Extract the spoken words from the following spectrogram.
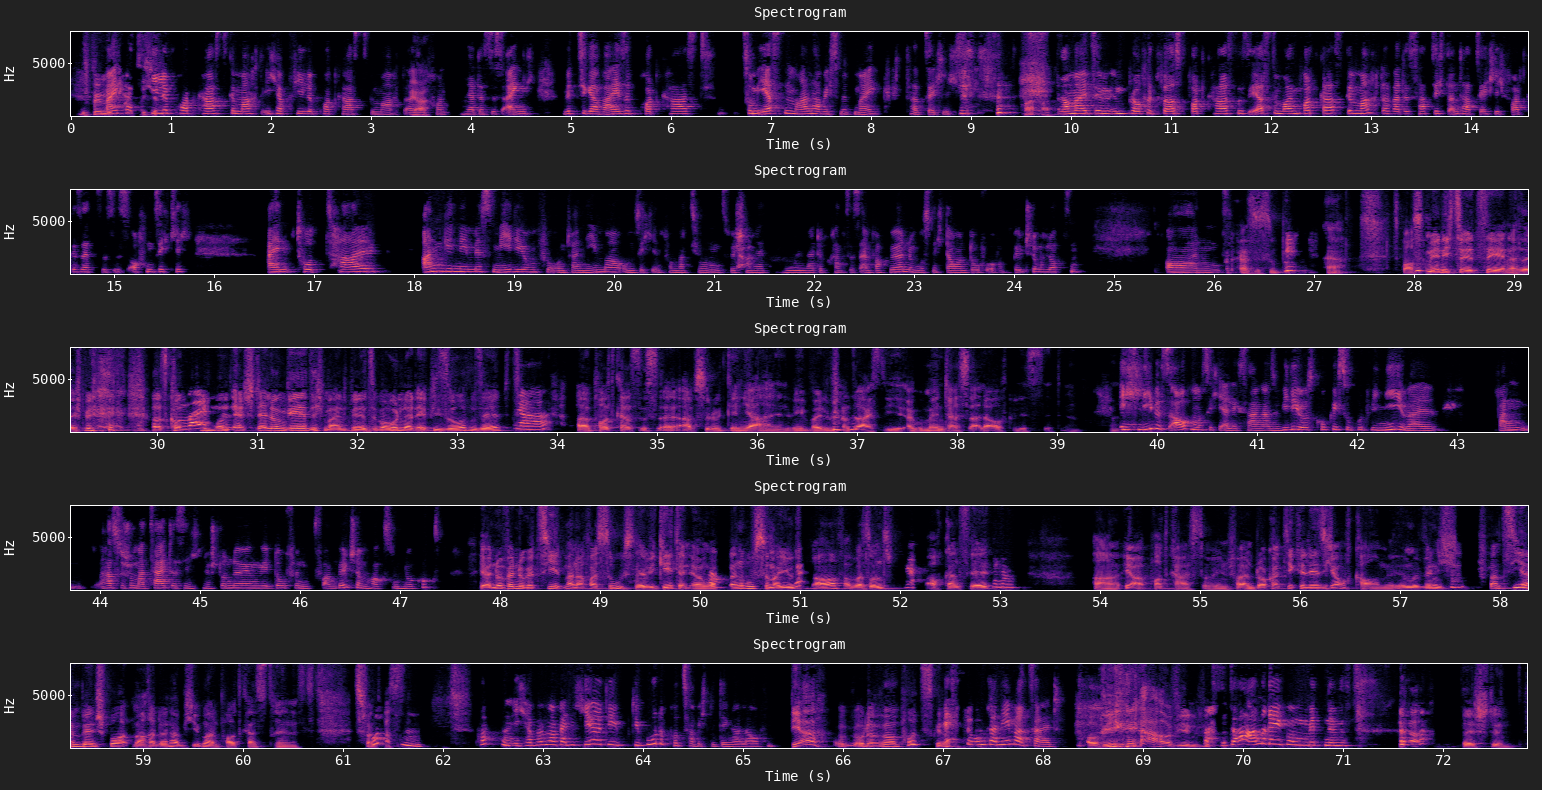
Mike hat viele Podcasts gemacht, ich habe viele Podcasts gemacht. Also ja. von ja, das ist eigentlich witzigerweise Podcast. Zum ersten Mal habe ich es mit Mike tatsächlich ah. damals im, im Profit First Podcast das erste Mal einen Podcast gemacht, aber das hat sich dann tatsächlich fortgesetzt. Es ist offensichtlich ein total angenehmes Medium für Unternehmer, um sich Informationen zwischen ja. zu holen, weil du kannst es einfach hören, du musst nicht dauernd doof auf den Bildschirm glotzen. Und das ist super. Ja, das brauchst du mir nicht zu erzählen. Also ich bin, was Konsum und Erstellung geht, ich meine, ich bin jetzt über 100 Episoden selbst. Ja. Aber Podcast ist äh, absolut genial, wie, weil du schon mhm. sagst, die Argumente hast du alle aufgelistet. Ja. Ich liebe es auch, muss ich ehrlich sagen. Also Videos gucke ich so gut wie nie, weil wann hast du schon mal Zeit, dass ich eine Stunde irgendwie doof vor dem Bildschirm hockst und nur guckst? Ja, nur wenn du gezielt mal nach was suchst, ne? wie geht denn irgendwas? Ja. Dann rufst du mal YouTube ja. auf, aber sonst auch ganz selten. Genau. Uh, ja, Podcast auf jeden Fall. Ein Blogartikel lese ich auch kaum. Wenn ich spazieren bin, Sport mache, dann habe ich immer einen Podcast drin. Das ist, das ist fantastisch. Putzen. Putzen. Ich habe immer, wenn ich hier die, die Bude putze, habe ich die Dinger laufen. Ja, oder wenn man putzt, genau. Beste Unternehmerzeit. Auf, ja, auf jeden Fall. Dass du da Anregungen mitnimmst. Ja, das stimmt.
